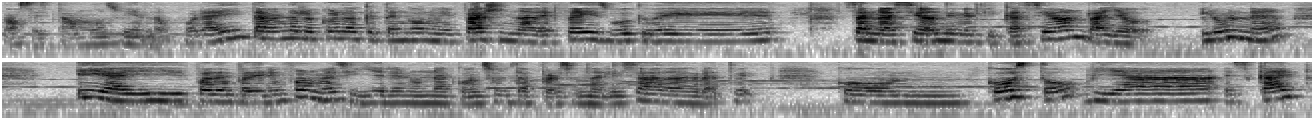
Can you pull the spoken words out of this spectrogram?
nos estamos viendo por ahí. También les recuerdo que tengo mi página de Facebook de sanación de unificación, Rayo Luna, y ahí pueden pedir informes si quieren una consulta personalizada, gratuita, con costo vía Skype.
